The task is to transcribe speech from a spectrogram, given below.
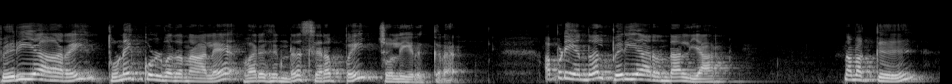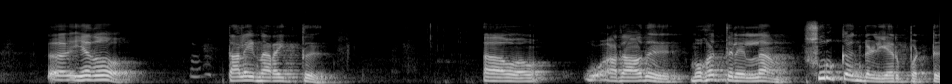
பெரியாரை துணை கொள்வதனாலே வருகின்ற சிறப்பை சொல்லியிருக்கிறார். அப்படி என்றால் பெரியார் என்றால் யார்? நமக்கு ஏதோ தலை நரைத்து அதாவது முகத்திலெல்லாம் சுருக்கங்கள் ஏற்பட்டு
